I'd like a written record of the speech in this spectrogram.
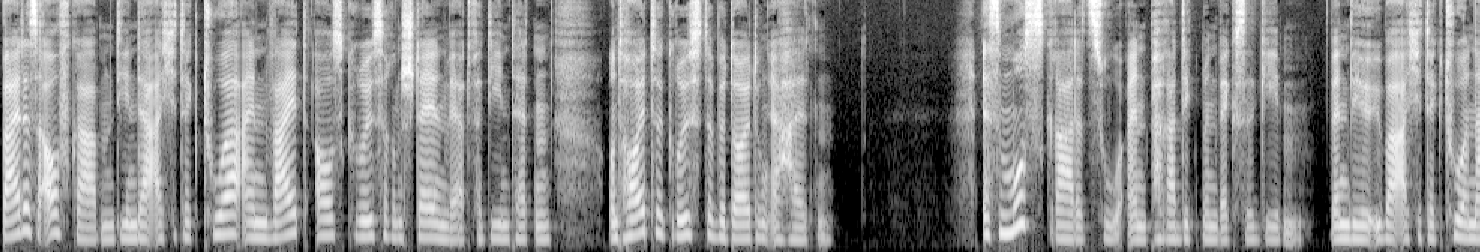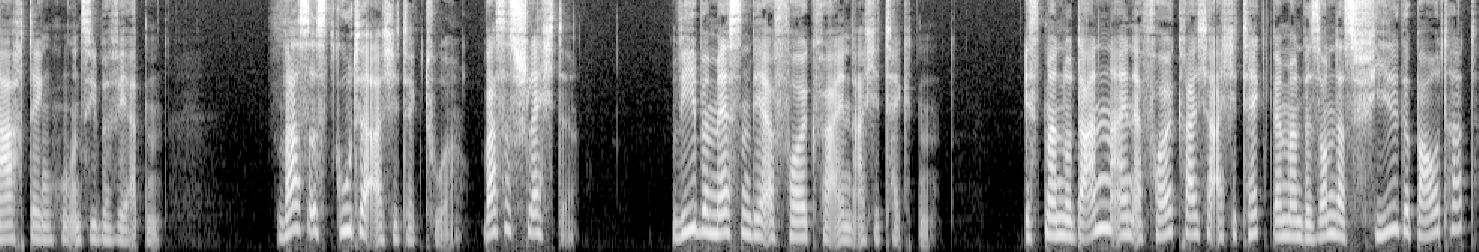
Beides Aufgaben, die in der Architektur einen weitaus größeren Stellenwert verdient hätten und heute größte Bedeutung erhalten. Es muss geradezu einen Paradigmenwechsel geben, wenn wir über Architektur nachdenken und sie bewerten. Was ist gute Architektur? Was ist schlechte? Wie bemessen wir Erfolg für einen Architekten? Ist man nur dann ein erfolgreicher Architekt, wenn man besonders viel gebaut hat?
